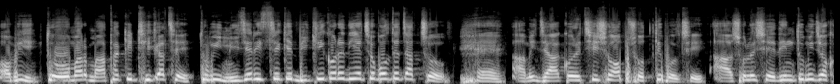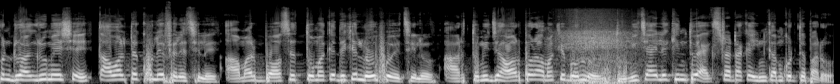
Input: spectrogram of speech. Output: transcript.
অভি, তোমার মাথা কি ঠিক আছে? তুমি নিজের স্ত্রীকে বিক্রি করে দিয়েছ বলতে চাচ্ছ? হ্যাঁ আমি যা করেছি সব সত্যি বলছি। আসলে সেদিন তুমি যখন ড্রয়িং রুমে এসে তাওয়ালটা খুলে ফেলেছিলে, আমার বসের তোমাকে দেখে লোভ হয়েছিল। আর তুমি যাওয়ার পর আমাকে বলল, তুমি চাইলে কিন্তু এক্সট্রা টাকা ইনকাম করতে পারো।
